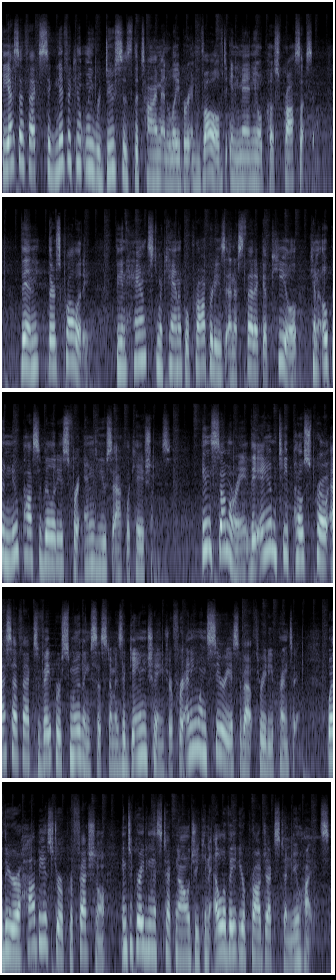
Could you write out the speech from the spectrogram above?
The SFX significantly reduces the time and labor involved in manual post-processing. Then, there's quality. The enhanced mechanical properties and aesthetic appeal can open new possibilities for end-use applications. In summary, the AMT PostPro SFX Vapor Smoothing System is a game changer for anyone serious about 3D printing. Whether you're a hobbyist or a professional, integrating this technology can elevate your projects to new heights.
